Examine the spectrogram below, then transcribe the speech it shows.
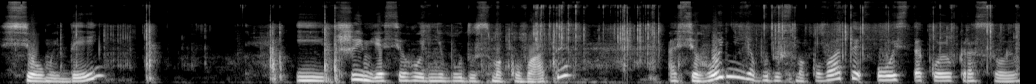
сьомий день. І чим я сьогодні буду смакувати? А сьогодні я буду смакувати ось такою красою.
